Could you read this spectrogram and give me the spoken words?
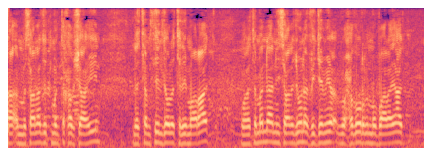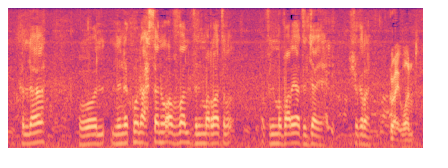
مساندة منتخب شاهين لتمثيل دولة الإمارات ونتمنى أن يساندونا في جميع وحضور المباريات كلها ولنكون أحسن وأفضل في المرات في المباريات الجاية شكرا Great one.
